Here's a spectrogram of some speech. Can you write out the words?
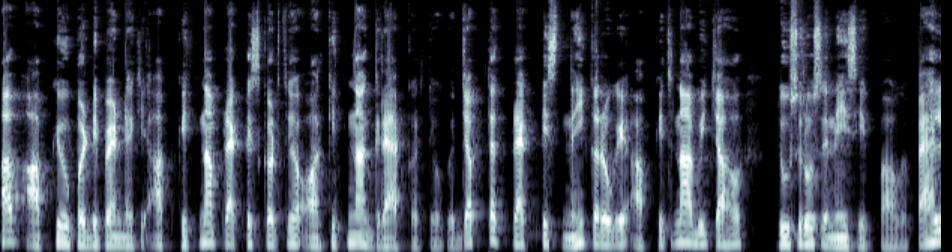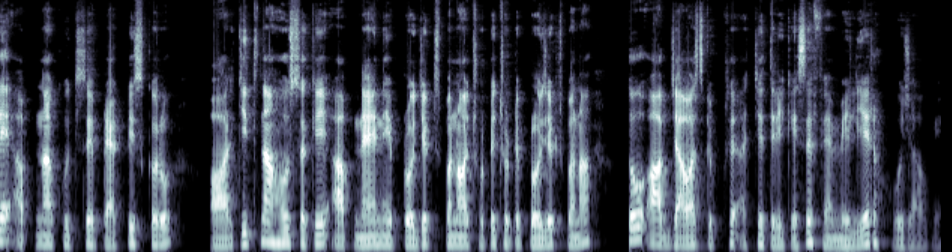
अब आपके ऊपर डिपेंड है कि आप कितना प्रैक्टिस करते हो और कितना ग्रैप करते हो जब तक प्रैक्टिस नहीं करोगे, आप कितना भी चाहो, दूसरों से नहीं सीख पाओगे। पहले अपना खुद से प्रैक्टिस करो और जितना हो सके आप नए नए प्रोजेक्ट्स बनाओ छोटे छोटे प्रोजेक्ट्स बनाओ तो आप जावास्क्रिप्ट से अच्छे तरीके से फेमिलियर हो जाओगे।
